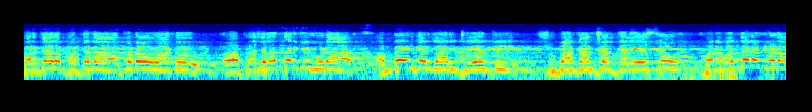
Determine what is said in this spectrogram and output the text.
పరకాల పట్టణ ఒకటో వార్డు ప్రజలందరికీ కూడా అంబేద్కర్ గారి జయంతి శుభాకాంక్షలు తెలియజేస్తూ మనమందరం కూడా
